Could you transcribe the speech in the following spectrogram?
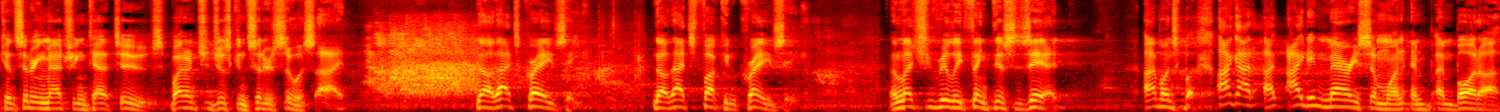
considering matching tattoos. Why don't you just consider suicide? No, that's crazy. No, that's fucking crazy. Unless you really think this is it. I once, I got, I, I didn't marry someone and, and bought a,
